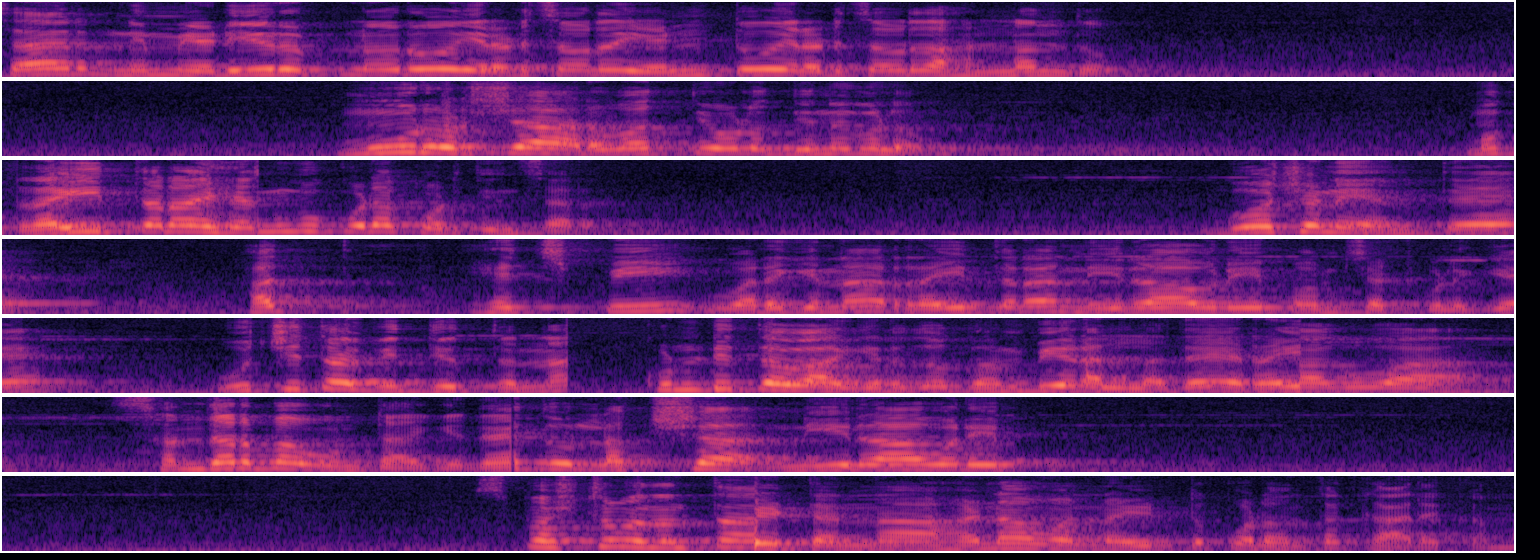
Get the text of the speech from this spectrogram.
ಸರ್, ನಿಮ್ಮ ಯಡಿಯೂರಪ್ಪನವರು ಎರಡು ಸಾವಿರದ ಎಂಟು, ಎರಡು ಸಾವಿರದ ಹನ್ನೊಂದು. ಮೂರು ವರ್ಷ ಅರವತ್ತೇಳು ದಿನಗಳು. ರೈತರ ಹೆಂಗೂ ಕೂಡ ಕೊಡ್ತೀನಿ ಸರ್. ಘೋಷಣೆಯಂತೆ ಹತ್ತು ಹೆಚ್ ಪಿ ವರೆಗಿನ ರೈತರ ನೀರಾವರಿ ಪಂಪ್ಸೆಟ್ಗಳಿಗೆ ಉಚಿತ ವಿದ್ಯುತ್ತನ್ನು ಕುಂಠಿತವಾಗಿರೋದು ಗಂಭೀರ ಅಲ್ಲದೆ ರೈ ಆಗುವ ಸಂದರ್ಭ ಉಂಟಾಗಿದೆ. ಐದು ಲಕ್ಷ ನೀರಾವರಿ ಸ್ಪಷ್ಟವಾದಂಥ ರೇಟನ್ನು ಹಣವನ್ನು ಇಟ್ಟು ಕೊಡುವಂಥ ಕಾರ್ಯಕ್ರಮ.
